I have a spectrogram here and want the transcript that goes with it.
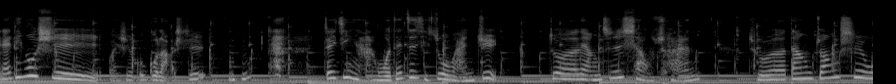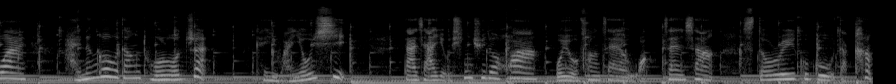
来听故事，我是姑姑老师。最近啊，我在自己做玩具，做了两只小船，除了当装饰外，还能够当陀螺转，可以玩游戏。大家有兴趣的话，我有放在网站上 storygugu.com，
